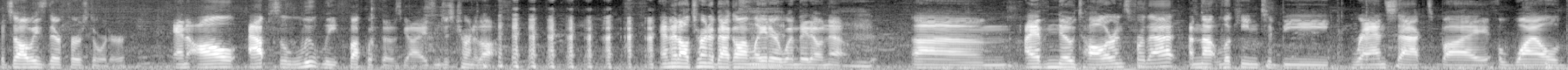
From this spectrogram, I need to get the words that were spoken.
It's always their first order, and I'll absolutely fuck with those guys and just turn it off, and then I'll turn it back on later when they don't know. Um, I have no tolerance for that. I'm not looking to be ransacked by a wild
